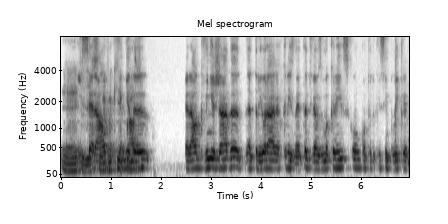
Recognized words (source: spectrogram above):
Uh, isso, era algo que vinha de, era algo que vinha já de, anterior à crise, né? então tivemos uma crise com, com tudo o que isso implica.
